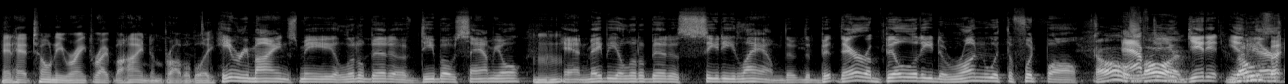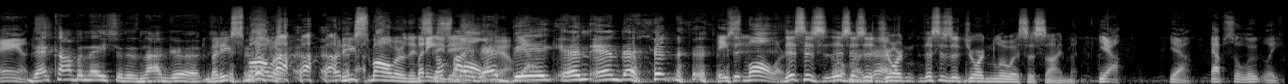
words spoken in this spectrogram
and had Toney ranked right behind him, probably. He reminds me a little bit of Deebo Samuel Mm-hmm. and maybe a little bit of CeeDee Lamb. The, the, their ability to run with the football Oh after Lord! you get it in Those- their that- hands. That combination is not good. But he's smaller. but he's smaller than But he's CeeDee. Somebody that Yeah. big and and that. He's smaller. This is this Oh, is a God. Jordan this is a Jordan Lewis assignment. Yeah, yeah, absolutely,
